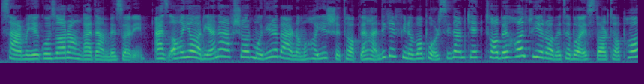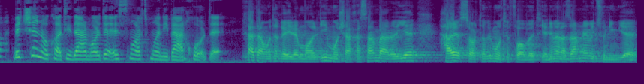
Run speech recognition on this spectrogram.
سرمایه گذاران قدم بذاریم. از آقای آریان افشار مدیر برنامه های شتاب دهنده فینووا پرسیدم که تا به حال توی رابطه با استارتاپ ها به چه نکاتی در مورد smart money برخورده؟ خدمات غیر مالی مشخصا برای هر استارتاپی متفاوته. یعنی من نظرم نمی‌تونیم یه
